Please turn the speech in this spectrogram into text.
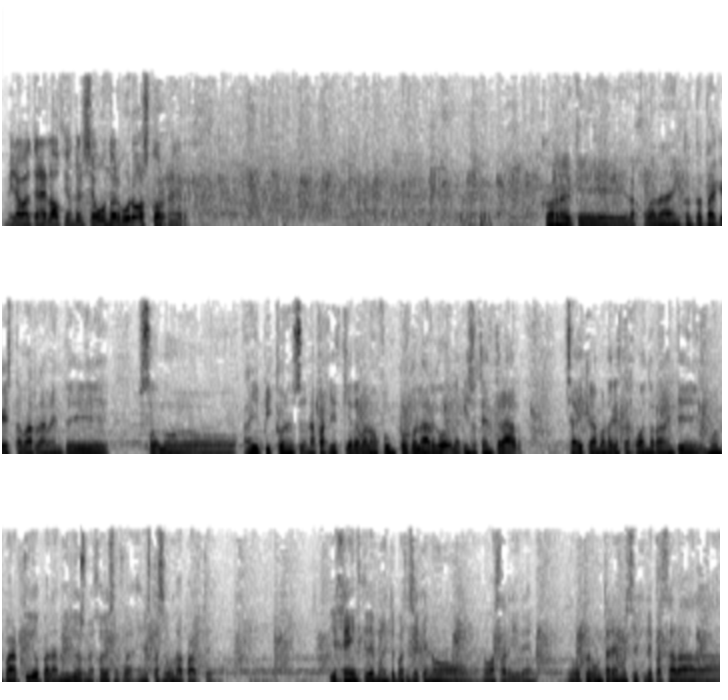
Mira, va a tener la opción del segundo el Burgos, corner. Corner que la jugada en contraataque estaba realmente solo ahí picón en la parte izquierda, el balón fue un poco largo, la quiso centrar. Xavi Carmona que está jugando realmente un buen partido, para mí los mejores en esta segunda parte. Y Heinz que de momento parece que no, no va a salir, ¿eh? Luego preguntaremos si es que le pasaba,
